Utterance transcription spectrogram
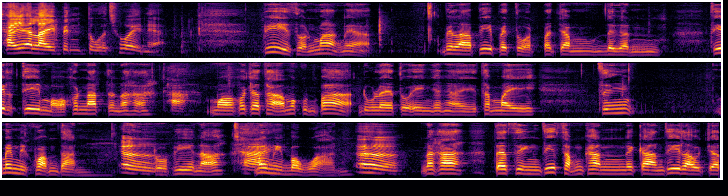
ใช้อะไรเป็นตัวช่วยเนี่ย พี่ส่วนมากเนี่ย เวลาพี่ไปตรวจประจำเดือนที่ที่หมอเขานัดนะนะคะ ค่ะ หมอเขาจะถามว่าคุณป้าดูแลตัวเองยังไงทำไมถึงไม่มีความดันเออ ตัวพี่นะ ใช่ ไม่มีเบาหวาน เออ นะคะ แต่สิ่งที่สำคัญในการที่เราจะ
